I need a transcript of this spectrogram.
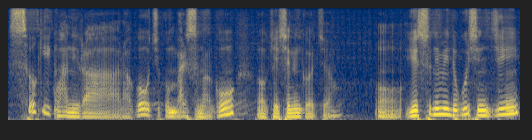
서기관이라라고 지금 말씀하고 어, 계시는 거죠. 어, 예수님이 누구신지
